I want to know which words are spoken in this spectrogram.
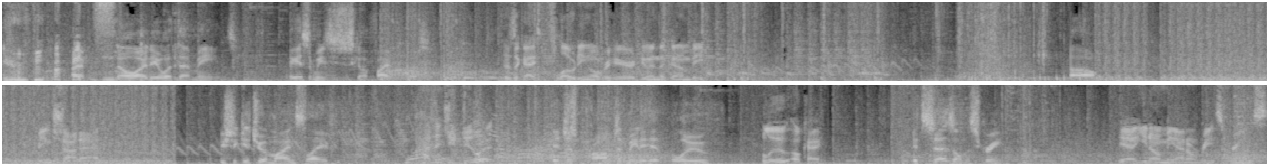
I have no idea what that means. I guess it means he's just gonna fight for us. There's a guy floating over here doing the Gumby. Uh oh. Being shot at. You should get you a mind slave. How did you do it? It just prompted me to hit blue. Blue? Okay. It says on the screen. Yeah, you know me. I don't read screens.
